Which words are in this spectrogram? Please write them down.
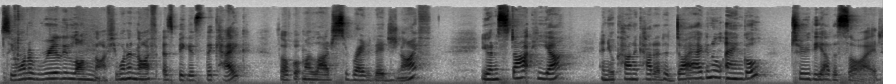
So you want a really long knife. You want a knife as big as the cake. So I've got my large serrated edge knife. You're going to start here and you'll kind of cut at a diagonal angle to the other side.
